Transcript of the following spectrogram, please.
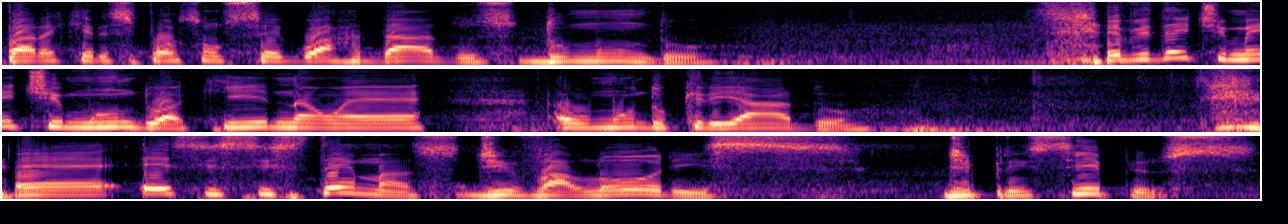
para que eles possam ser guardados do mundo. Evidentemente, mundo aqui não é o mundo criado. É esses sistemas de valores, de princípios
